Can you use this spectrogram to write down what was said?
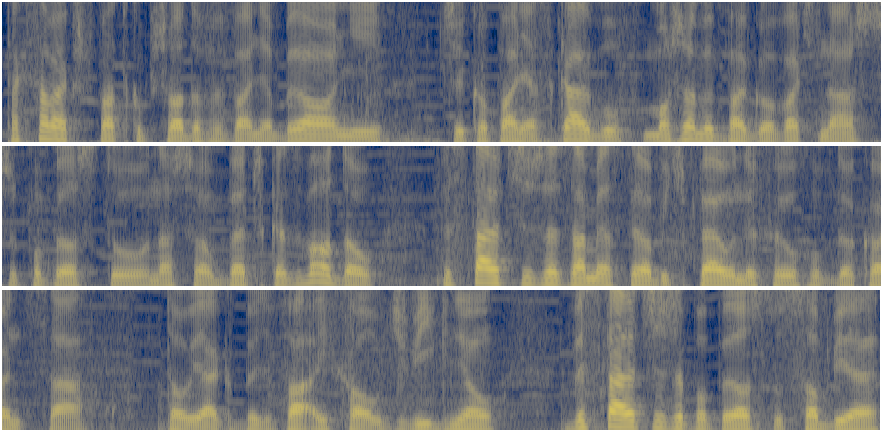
Tak samo jak w przypadku przeładowywania broni czy kopania skarbów, możemy bagować nasz, po prostu naszą beczkę z wodą. Wystarczy, że zamiast robić pełnych ruchów do końca tą jakby wajchą, dźwignią, wystarczy, że po prostu sobie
